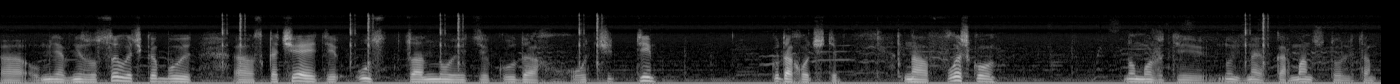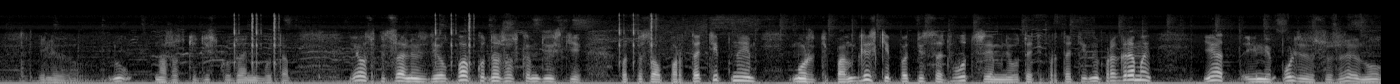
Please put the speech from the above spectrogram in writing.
А, у меня внизу ссылочка будет. А, скачаете, установите куда хотите. Куда хотите. На флешку. Ну, можете, ну, не знаю, в карман, что ли, там. Или, ну, на жесткий диск куда-нибудь там. Я вот специально сделал папку на жестком диске, подписал портатипные. Можете по-английски подписать. Вот все мне вот эти портативные программы. Я ими пользуюсь уже, ну,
